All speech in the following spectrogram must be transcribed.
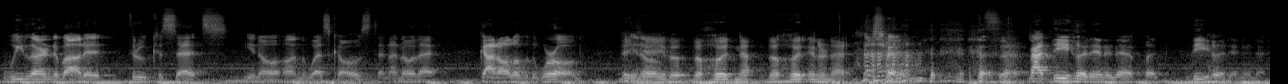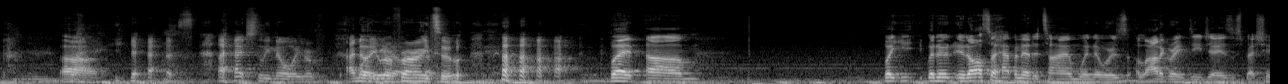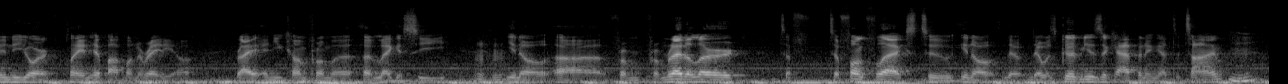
we learned about it through cassettes, you know, on the West Coast, and I know that got all over the world. You know, the, the hood net, the hood internet. That's right. Not the hood internet, but the hood internet. Uh, yes, I actually know what you're. I know what you're you know, referring exactly. to. but um, but you, but it, it also happened at a time when there was a lot of great DJs, especially in New York, playing hip hop on the radio, right? And you come from a, a legacy, Mhm. you know, uh, from from Red Alert to to Funk Flex to you know there, there was good music happening at the time.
